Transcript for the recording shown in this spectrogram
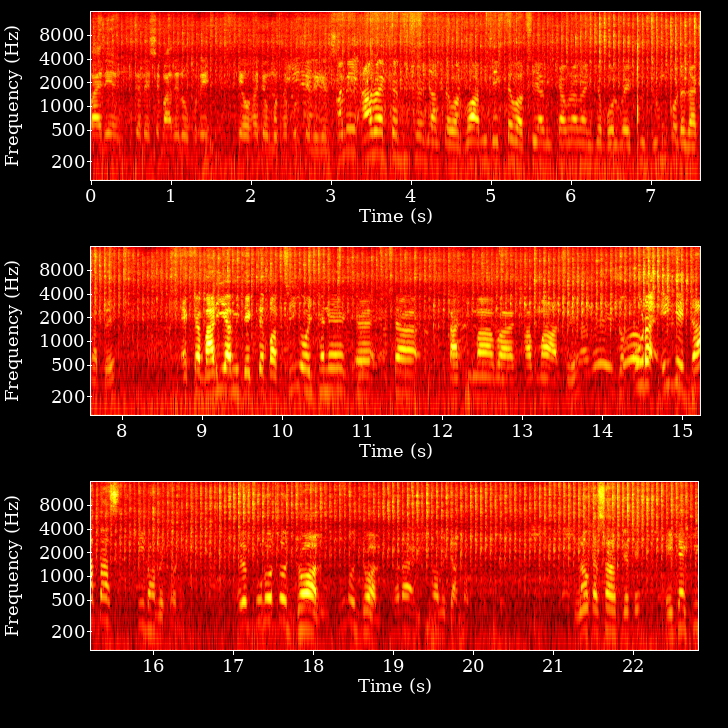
বাইরে চলে এসে বাড়ির উপরে কেউ হয়তো মথাপুর চলে গেছে। আমি আরও একটা বিষয় জানতে পারব। আমি দেখতে পাচ্ছি আমি ক্যামেরাম্যানকে বলব একটু জুম করে দেখাতে। একটা বাড়ি আমি দেখতে পাচ্ছি ওইখানে একটা কাকিমা বা ঠাম্মা আছে তো ওরা এই যে যাতায়াত কীভাবে করে? এটা পুরো তো জল পুরো জল ওরা কীভাবে যাতায়াত করে? নৌকার সাহায্যতে এইটা কি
